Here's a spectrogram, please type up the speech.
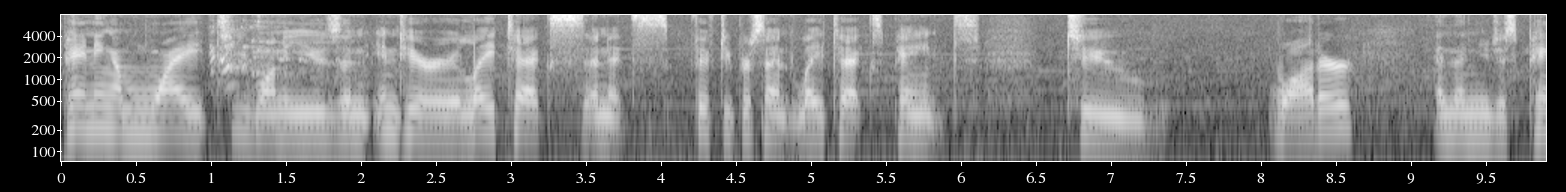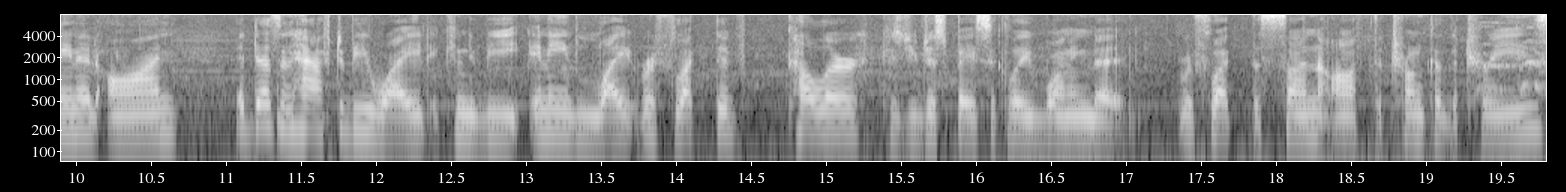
painting them white you want to use an interior latex and it's 50% latex paint to water and then you just paint it on. It doesn't have to be white, it can be any light reflective color because you're just basically wanting to reflect the sun off the trunk of the trees.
